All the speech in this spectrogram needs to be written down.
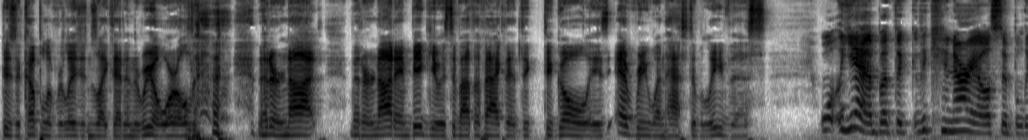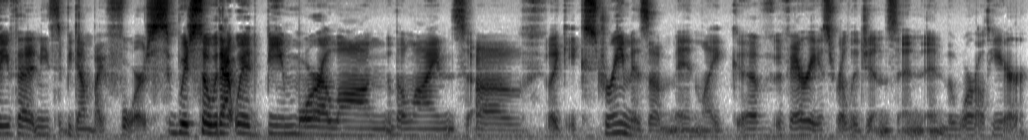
there's a couple of religions like that in the real world that are not that are not ambiguous about the fact that the, the goal is everyone has to believe this. Well, yeah, but the the Qunari also believe that it needs to be done by force, which so that would be more along the lines of like extremism in like of various religions in in the world here.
